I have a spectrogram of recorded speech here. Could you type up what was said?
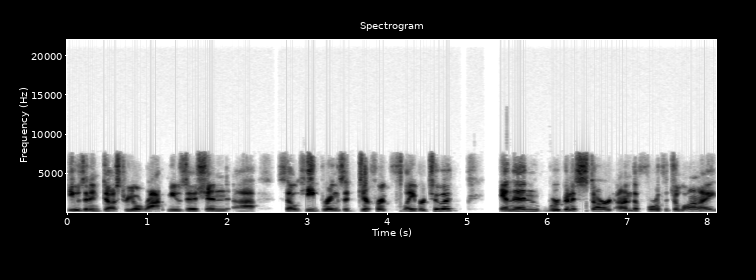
He was an industrial rock musician, uh, so he brings a different flavor to it. And then we're gonna start on the Fourth of July,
